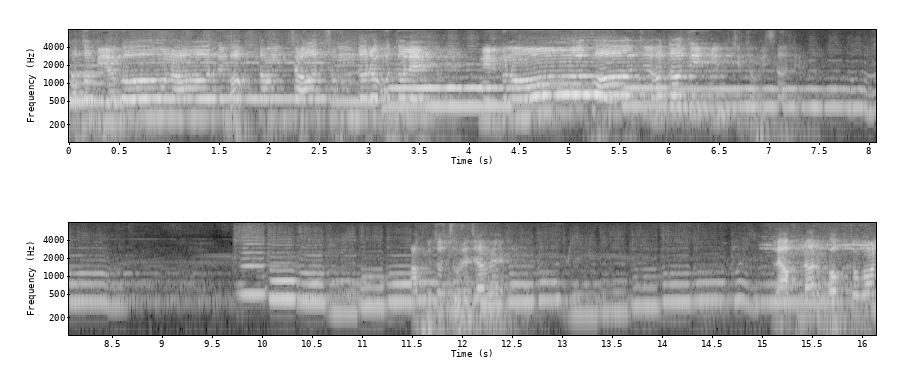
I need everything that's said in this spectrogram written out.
তত বিয়োগনাথ ভক্তং চাঁদ সুন্দর ভূতলে নির্গুণ পাচ হতাতি ইঞ্চিত বিচারে আপনি তো চলে যাবেন। আপনার ভক্তগণ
